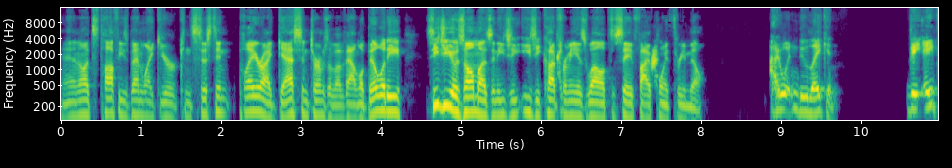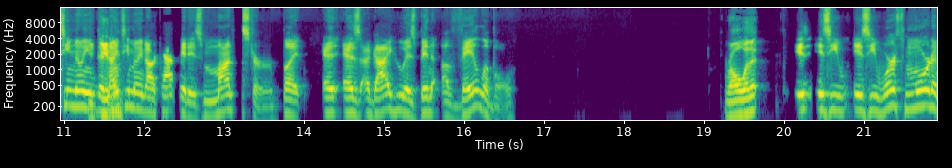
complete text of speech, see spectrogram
And I know it's tough. He's been like your consistent player, I guess, in terms of availability. CJ Uzomah is an easy, easy cut for me as well to save five point three mil. I wouldn't do Laken. The eighteen million, the nineteen million dollar cap hit is monster. But as a guy who has been available, Roll with it. Is, is he is he worth more to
